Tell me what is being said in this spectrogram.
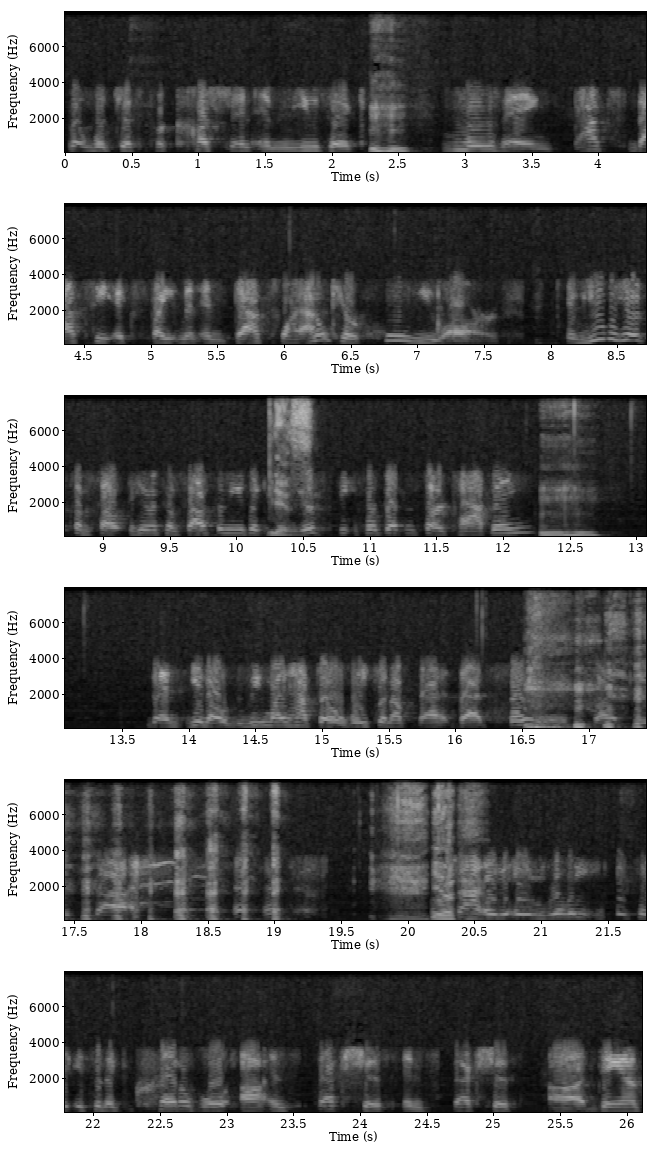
but with just percussion and music moving. That's that's the excitement, and that's why I don't care who you are. If you hear some hear some salsa music Yes. and your feet- foot doesn't start tapping, Mm-hmm. then you know we might have to awaken up that that soul. but it's uh, It's not, it, it really it's a, it's an incredible, uh, infectious, infectious uh, dance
